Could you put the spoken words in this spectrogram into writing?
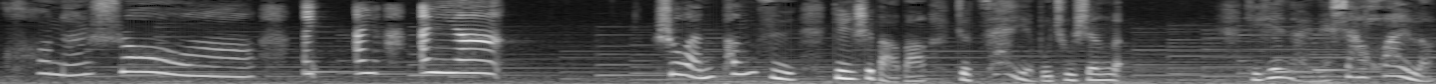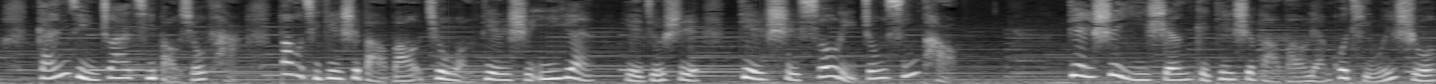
好难受啊！哎，哎呀，哎呀！说完，砰子，电视宝宝就再也不出声了。爷爷奶奶吓坏了，赶紧抓起保修卡，抱起电视宝宝就往电视医院，也就是电视修理中心跑。电视医生给电视宝宝量过体温，说：“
